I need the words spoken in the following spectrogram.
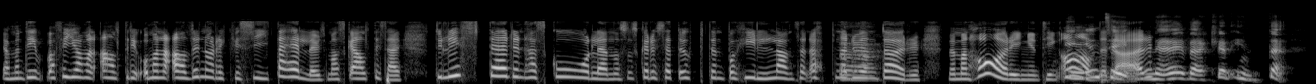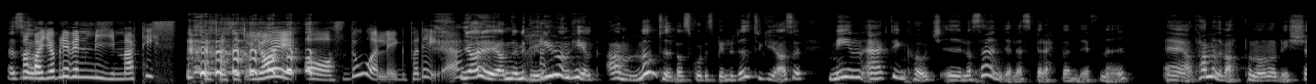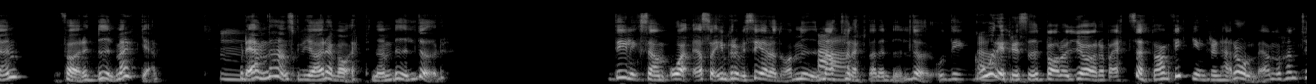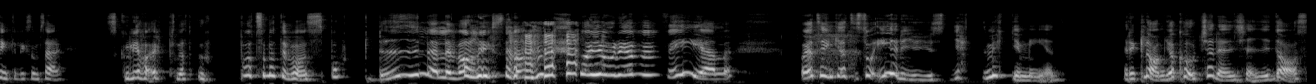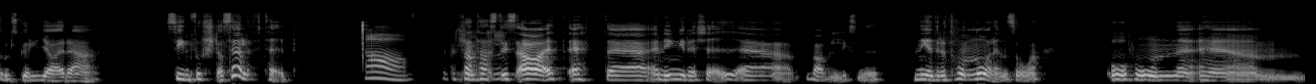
Ja, men det, varför gör man alltid det? Och man har aldrig någon rekvisita heller. Man ska alltid så här, du lyfter den här skålen och så ska du sätta upp den på hyllan. Sen öppnar du en dörr. Men man har ingenting, av det Ingenting. där. Nej, verkligen inte. Alltså, Man bara, jag blev en mimartist och jag är asdålig på det. Ja, ja, ja, men det är ju en helt annan typ av skådespeleri tycker jag. Alltså, min acting coach i Los Angeles berättade det för mig. Eh, att han hade varit på någon audition för ett bilmärke. Mm. Och det enda han skulle göra var att öppna en bildörr. Det är liksom, och, alltså improvisera då, mima Ja. att han öppnade en bildörr. Och det går Ja. i princip bara att göra på ett sätt. Och han fick inte den här rollen. Och han tänkte liksom så här, skulle jag ha öppnat uppåt som att det var en sportbil? Eller vad liksom, vad gjorde jag för fel? Och jag tänker att så är det ju just jättemycket med reklam. Jag coachade en tjej idag som skulle göra sin första self-tape. Kul. Fantastiskt. Ja, ett, ett, eh, en yngre tjej eh, var väl liksom i nedre tonåren så. Och hon eh,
